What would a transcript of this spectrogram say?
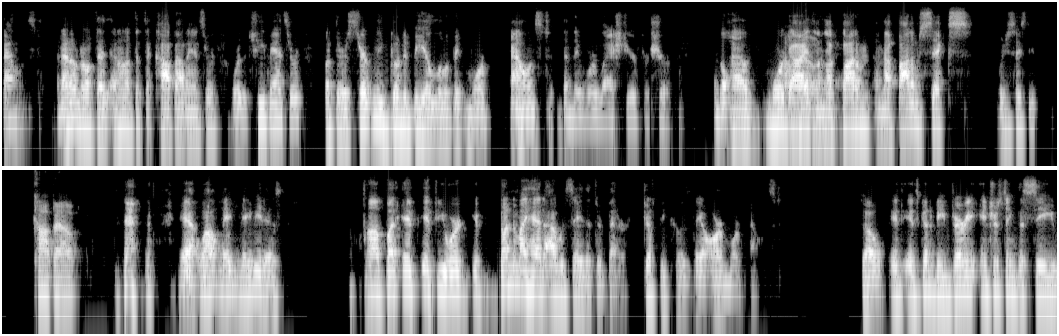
balanced. And I don't know if that I don't know if that's a cop out answer or the cheap answer, but they're certainly going to be a little bit more balanced than they were last year for sure. And they'll have more Cop guys out. on that bottom on that bottom six. What'd you say, Steve? Cop out. yeah, well, maybe maybe it is. Uh, but if if you were if gun to my head, I would say that they're better just because they are more balanced. So it, it's going to be very interesting to see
